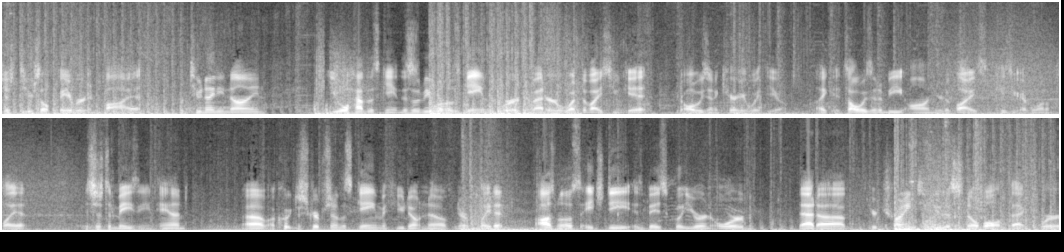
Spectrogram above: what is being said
just do yourself a favor and buy it. For $2.99, you will have this game. This will be one of those games where no matter what device you get, you're always going to carry it with you. Like, it's always going to be on your device in case you ever want to play it. It's just amazing. And uh, a quick description of this game if you don't know, if you've never played it. Osmos HD is basically you're an orb that uh, you're trying to do the snowball effect where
